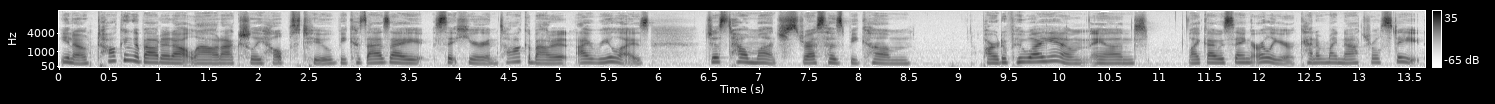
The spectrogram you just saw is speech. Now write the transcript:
you know, talking about it out loud actually helps too, because as I sit here and talk about it, I realize just how much stress has become part of who I am. And, like I was saying earlier, kind of my natural state.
